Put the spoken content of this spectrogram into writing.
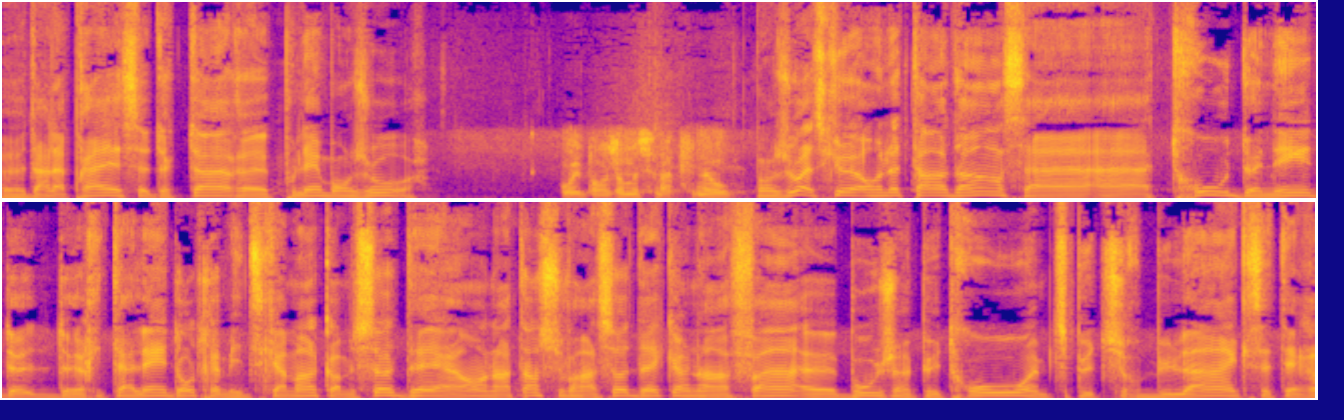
euh, dans la presse. Docteur Poulain, bonjour. Oui, bonjour, M. Martineau. Bonjour. Est-ce qu'on a tendance à, trop donner de, de Ritalin, d'autres médicaments comme ça? Hein, on entend souvent ça, dès qu'un enfant euh, bouge un peu trop, un petit peu turbulent, etc.,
